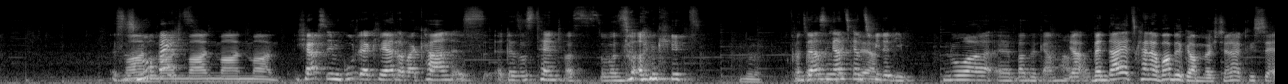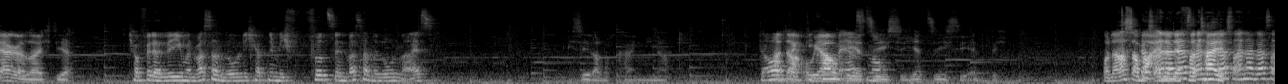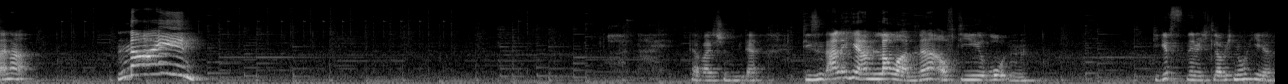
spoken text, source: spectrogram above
Es ist Mann, nur rechts. Mann, Mann, Mann, Mann. Ich habe es ihm gut erklärt, aber Kahn ist resistent, was sowas so angeht. Nö. Und da sind ganz, ganz erklären. viele, die nur äh, Bubblegum haben. Ja, wenn da jetzt keiner Bubblegum möchte, ne, dann kriegst du Ärger, sag ich dir. Ich hoffe, da will jemand Wassermelonen. Ich habe nämlich 14 Wassermelonen-Eis. Ich sehe da noch keinen, Nina. Dauert ah, da. Oh ja, okay, jetzt sehe ich sie. Jetzt sehe ich sie endlich. Oh, da ist aber einer, der ist einer, verteilt. da ist einer, da ist einer. Nein! Oh nein, da war ich schon wieder. Die sind alle hier am Lauern, ne? Auf die roten. Die gibt es nämlich, glaube ich, nur hier.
